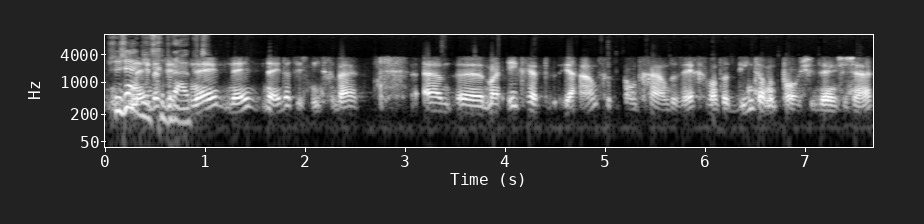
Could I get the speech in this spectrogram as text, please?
Ze zijn nee, niet gebruikt? Is, nee, nee, nee, dat is niet gebruikt. En, uh, maar ik heb ja, aangetoond gaandeweg, want dat dient al een poosje deze zaak...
